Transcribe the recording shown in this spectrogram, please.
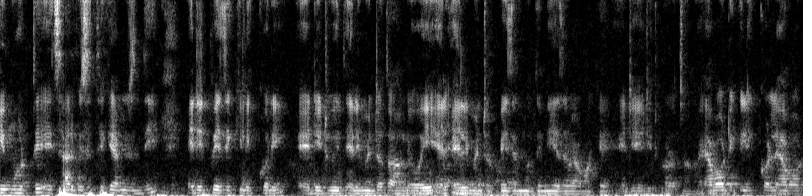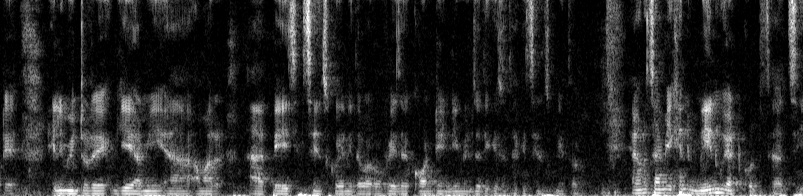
এই মুহূর্তে এই সার্ভিসের থেকে আমি যদি এডিট পেজে ক্লিক করি এডিট উইথ এলিমেন্টও তাহলে ওই এলিমেন্টের পেজের মধ্যে নিয়ে যাবে আমাকে এটি এডিট করার জন্য। অ্যাবাউটে ক্লিক করলে অ্যাবাউটে এলিমেন্টরে গিয়ে আমি আমার পেজ চেঞ্জ করে নিতে পারব। পেজের কন্টেন্ট ইমেজ যদি কিছু থাকে চেঞ্জ করে নিতে পারব। এখন হচ্ছে আমি এখানে মেনু অ্যাড করতে চাচ্ছি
